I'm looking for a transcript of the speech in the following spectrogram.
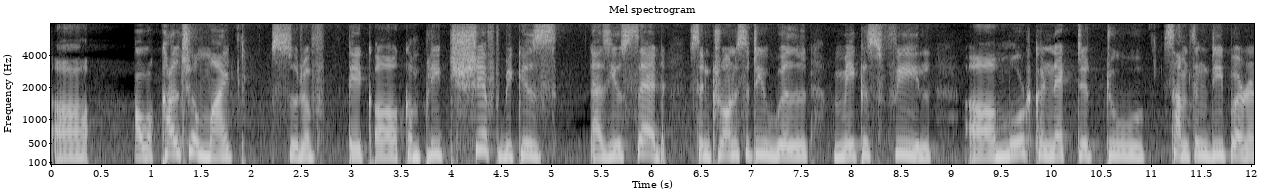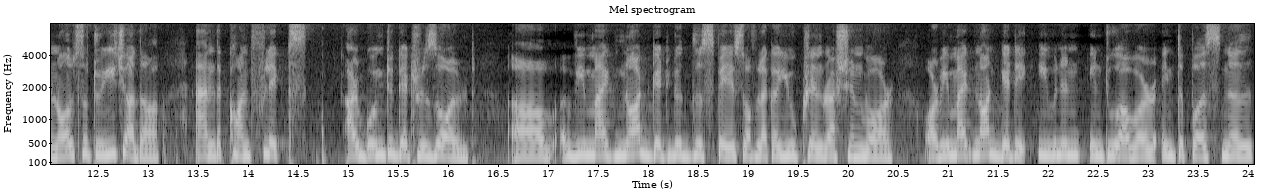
uh, our culture might sort of take a complete shift because, as you said, synchronicity will make us feel uh, more connected to something deeper and also to each other, and the conflicts are going to get resolved. Uh, we might not get into the space of like a Ukraine Russian war, or we might not get even in, into our interpersonal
